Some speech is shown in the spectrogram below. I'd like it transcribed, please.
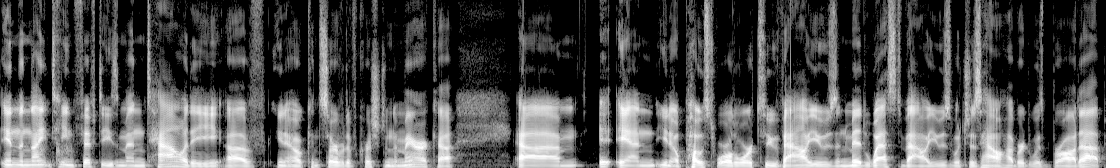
in the 1950s mentality of you know conservative Christian America um, and you know post World War II values and Midwest values, which is how Hubbard was brought up.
